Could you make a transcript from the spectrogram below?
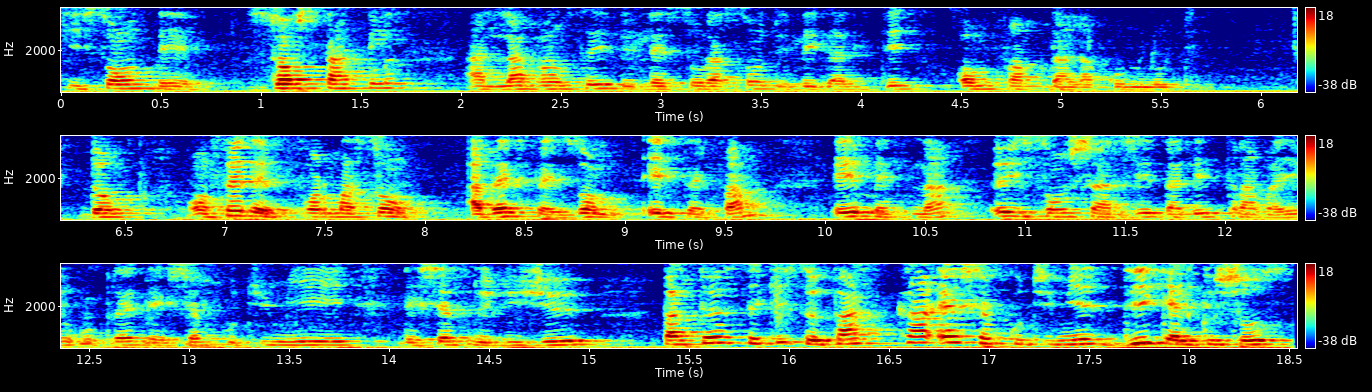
qui sont des obstacles à l'avancée de l'instauration de l'égalité homme-femme dans la communauté. Donc, on fait des formations avec ces hommes et ces femmes et maintenant, eux, ils sont chargés d'aller travailler auprès des chefs coutumiers, des chefs religieux. Parce que ce qui se passe, quand un chef coutumier dit quelque chose,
